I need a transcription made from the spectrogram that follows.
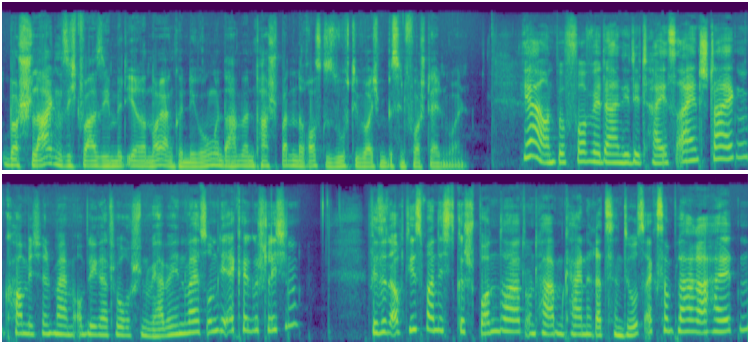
überschlagen sich quasi mit ihren Neuankündigungen. Und da haben wir ein paar spannende rausgesucht, die wir euch ein bisschen vorstellen wollen. Ja, und bevor wir da in die Details einsteigen, komme ich mit meinem obligatorischen Werbehinweis um die Ecke geschlichen. Wir sind auch diesmal nicht gesponsert und haben keine Rezensionsexemplare erhalten,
